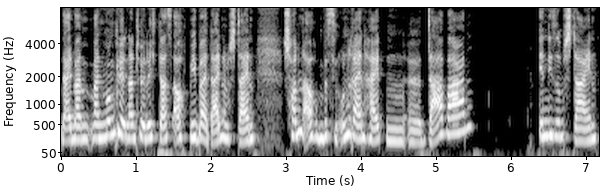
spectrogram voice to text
Nein, man, man munkelt natürlich, dass auch wie bei deinem Stein schon auch ein bisschen Unreinheiten äh, da waren in diesem Stein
